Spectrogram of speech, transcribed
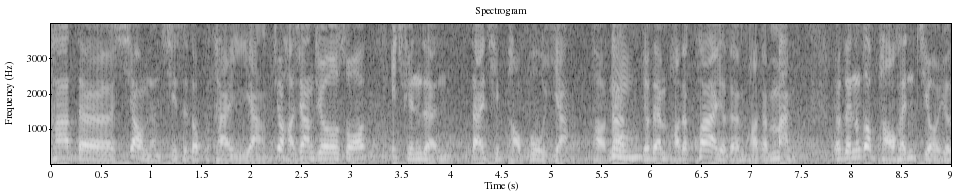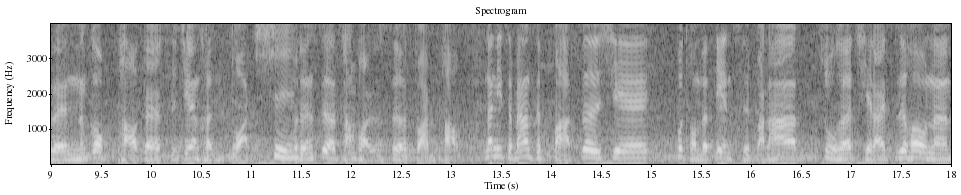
它的效能其实都不太一样，就好像就是说一群人在一起跑步一样，好，那有的人跑得快，有的人跑得慢。有的能够跑很久，有的人能够跑的时间很短，是有的人适合长跑，有人适合短跑。那你怎么样子把这些不同的电池把它组合起来之后呢？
